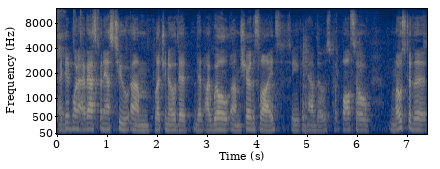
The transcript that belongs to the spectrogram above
I did want to, I've asked, been asked to um, let you know that, that I will um, share the slides, so you can have those, but also most of the,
